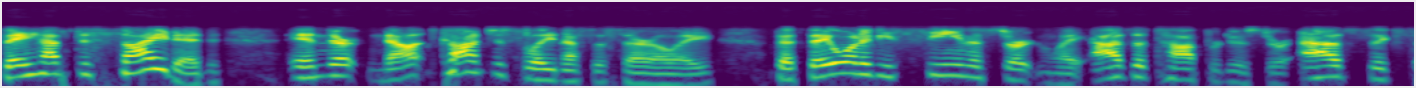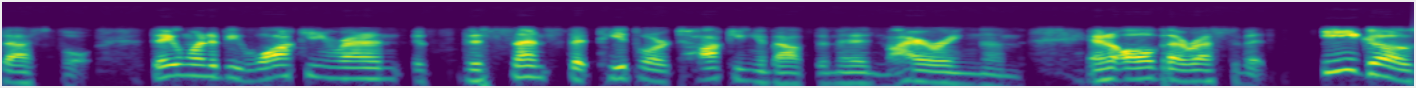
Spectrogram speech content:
They have decided in their not consciously necessarily that they want to be seen a certain way as a top producer, as successful. They want to be walking around the sense that people are talking about them and admiring them and all the rest of it. Ego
